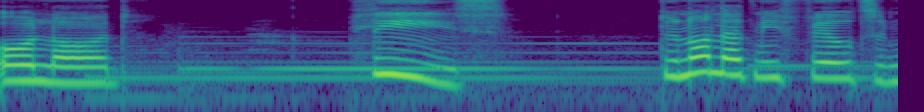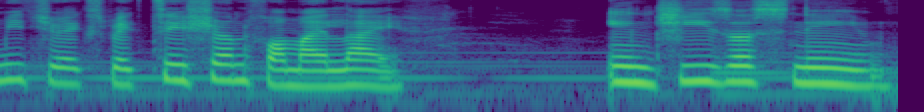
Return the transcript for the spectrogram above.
O Lord, please do not let me fail to meet your expectation for my life. In Jesus' name.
